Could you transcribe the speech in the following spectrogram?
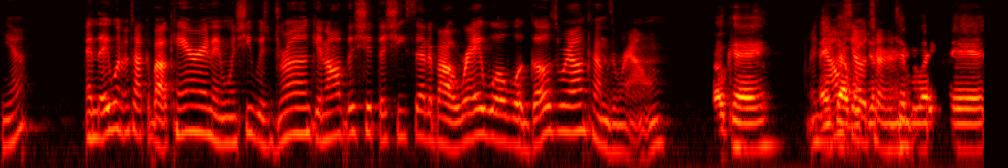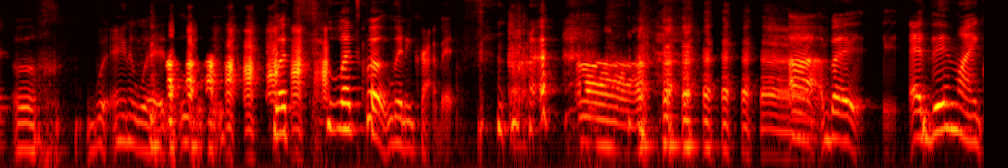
Yeah. And they want to talk about Karen and when she was drunk and all the shit that she said about Ray. Well, what goes around comes around. Okay? And Ain't now it's your turn. Timberlake said? Ugh. What, ain't it what? let's let's quote Lenny Kravitz. uh, but and then like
